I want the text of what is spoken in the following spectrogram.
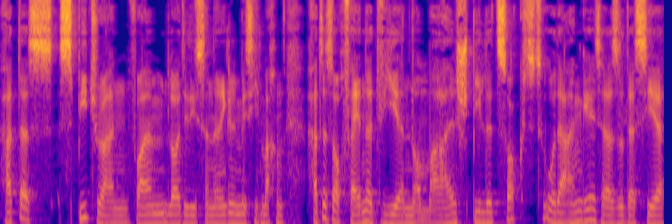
hat das Speedrun, vor allem Leute, die es dann regelmäßig machen, hat es auch verändert, wie ihr normal Spiele zockt oder angeht? Also, dass ihr,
